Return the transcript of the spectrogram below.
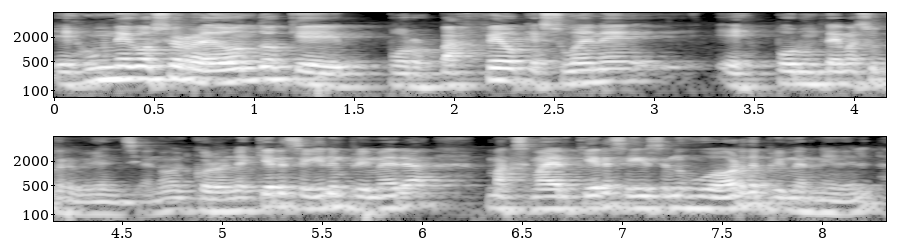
Es un negocio redondo que por más feo que suene, es por un tema de supervivencia. ¿no? El coronel quiere seguir en primera, Max Mayer quiere seguir siendo un jugador de primer nivel.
